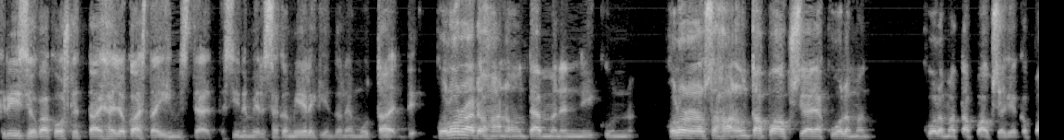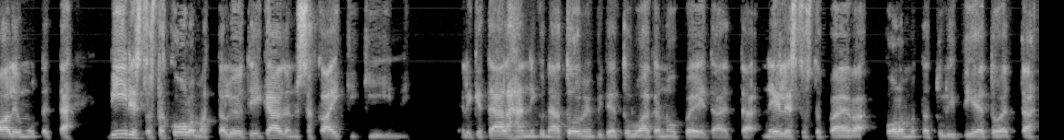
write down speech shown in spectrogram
kriisi, joka koskettaa ihan jokaista ihmistä, että siinä mielessä aika mielenkiintoinen, mutta Coloradohan on tämmöinen, niin kuin, Coloradossahan on tapauksia ja kuoleman, kuolematapauksia aika paljon, mutta että 15.3. lyötiin käytännössä kaikki kiinni. Eli täällähän niin nämä toimenpiteet ovat aika nopeita, että 14. päivä kolmatta tuli tieto, että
